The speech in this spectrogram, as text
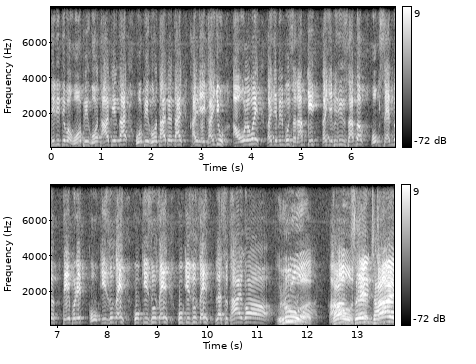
ทีนี้ที่ว่าหัวเพียงหัวท้ายเพียงท้ายหัวเพียงหัวท้ายเพียงท้ายใครไหนใครอยู่เอาละเว้ยใครจะเป็นผู้สนามกีใครจะเป็นที่สามเท่าหกแสนเมืองเทพฤทธิ์กูกีสุสีกูกีสุสีกูกีสุสีและสุดท้ายก็รวดเข้าเส้นชัย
